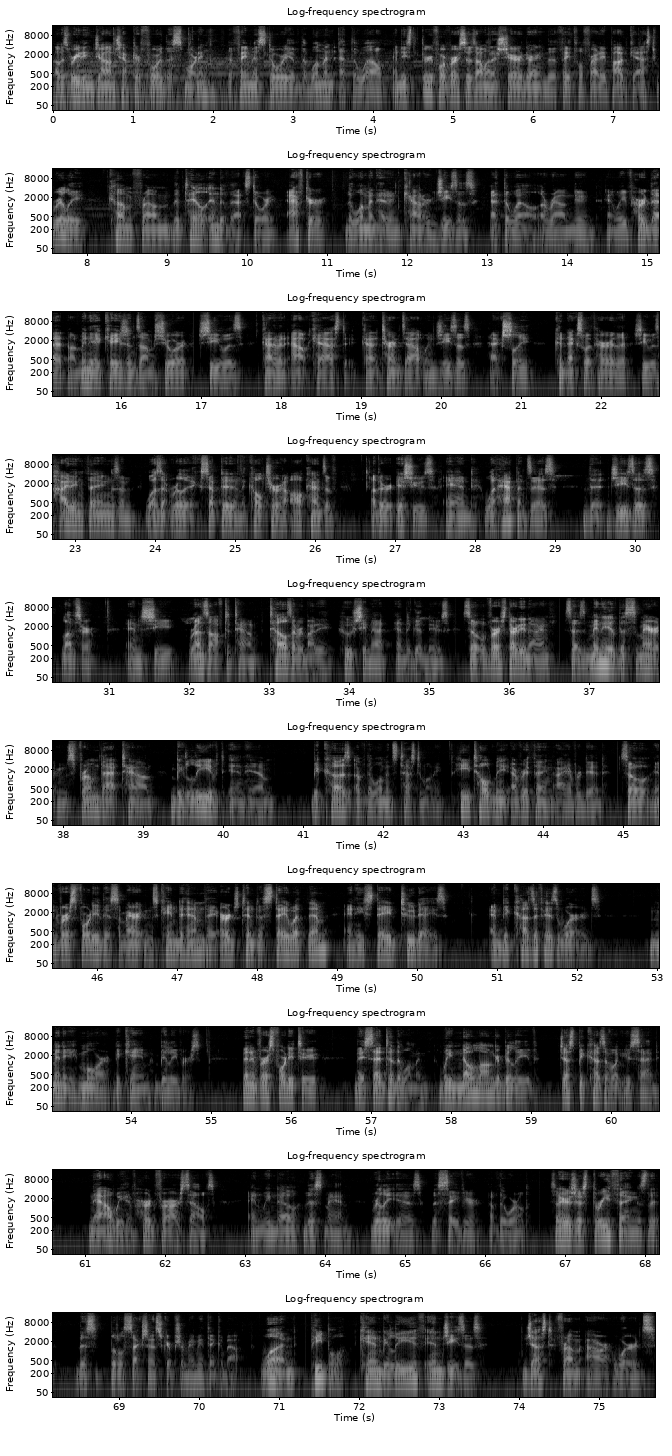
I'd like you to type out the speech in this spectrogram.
I was reading John chapter 4 this morning, the famous story of the woman at the well. And these three or four verses I want to share during the Faithful Friday podcast really come from the tail end of that story after the woman had encountered Jesus at the well around noon. And we've heard that on many occasions, I'm sure. She was kind of an outcast. It kind of turns out when Jesus actually connects with her that she was hiding things and wasn't really accepted in the culture and all kinds of other issues. And what happens is that Jesus loves her and she runs off to town, tells everybody who she met and the good news. So, verse 39 says, Many of the Samaritans from that town believed in him because of the woman's testimony. He told me everything I ever did. So, in verse 40, the Samaritans came to him, they urged him to stay with them, and he stayed two days. And because of his words, many more became believers. Then in verse 42, they said to the woman, We no longer believe just because of what you said. Now we have heard for ourselves, and we know this man really is the Savior of the world. So here's just three things that this little section of Scripture made me think about. One, people can believe in Jesus just from our words.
